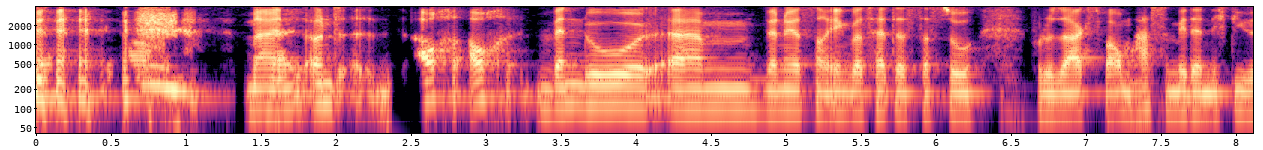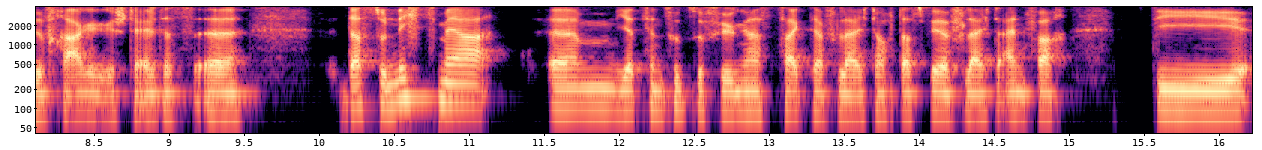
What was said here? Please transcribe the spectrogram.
Ja, genau. Nein, und äh, auch, auch wenn du, ähm, wenn du jetzt noch irgendwas hättest, dass du, wo du sagst, warum hast du mir denn nicht diese Frage gestellt, dass, äh, dass du nichts mehr ähm, jetzt hinzuzufügen hast, zeigt ja vielleicht auch, dass wir vielleicht einfach die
